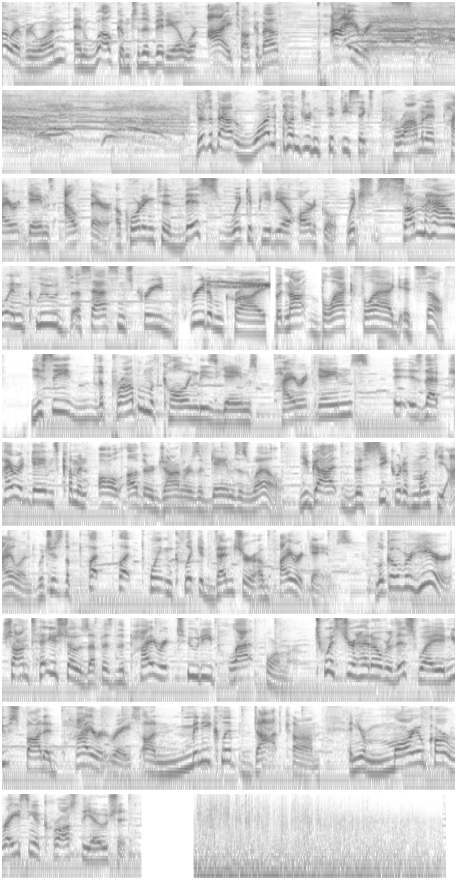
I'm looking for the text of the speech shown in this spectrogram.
Hello everyone, and welcome to the video where I talk about pirates! There's about 156 prominent pirate games out there, according to this Wikipedia article, which somehow includes Assassin's Creed Freedom Cry, but not Black Flag itself. You see, the problem with calling these games pirate games is that pirate games come in all other genres of games as well. You got The Secret of Monkey Island, which is the putt-putt point-and-click adventure of pirate games. Look over here, Shantae shows up as the pirate 2D platformer. Twist your head over this way and you've spotted Pirate Race on miniclip.com and you're Mario Kart racing across the ocean.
